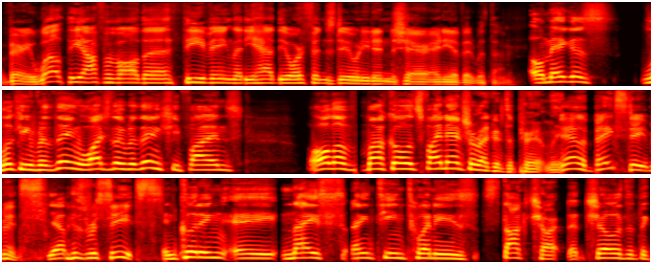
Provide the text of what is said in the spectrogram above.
very wealthy off of all the thieving that he had the orphans do, and he didn't share any of it with them. Omega's looking for the thing. While she's looking for the thing, she finds all of Mako's financial records, apparently. Yeah, the bank statements. Yep. His receipts. including a nice 1920s stock chart that shows that the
